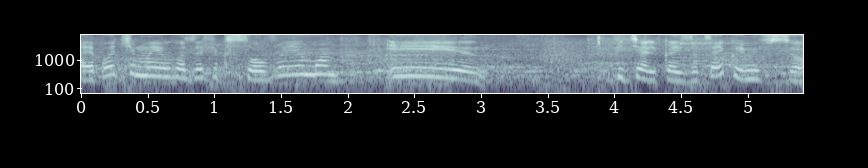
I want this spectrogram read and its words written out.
Е, Потім ми його зафіксовуємо і петелькою зацейкуємо і все.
